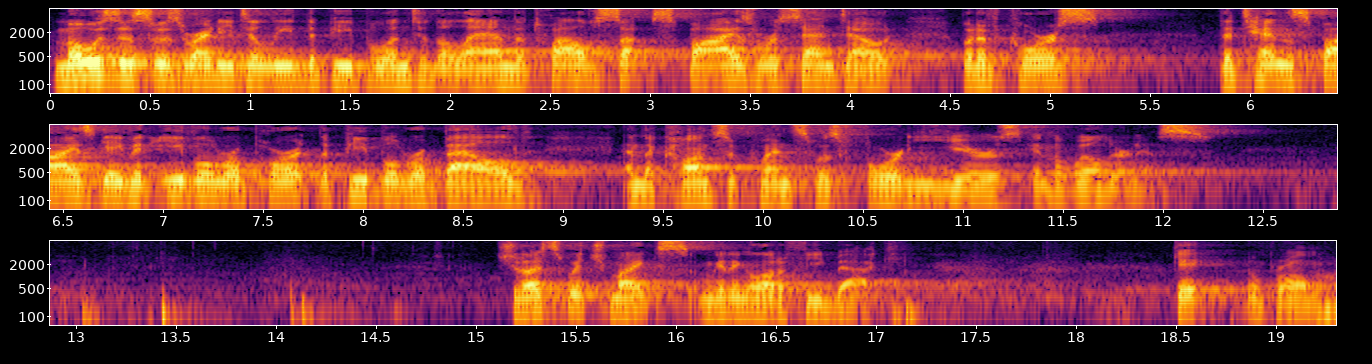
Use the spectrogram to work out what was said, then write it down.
Moses was ready to lead the people into the land. The 12 spies were sent out, but of course, the 10 spies gave an evil report. The people rebelled, and the consequence was 40 years in the wilderness. Should I switch mics? I'm getting a lot of feedback. Okay, no problem.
